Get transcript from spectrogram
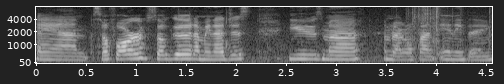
And so far, so good. I mean, I just use my, I'm not going to find anything.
